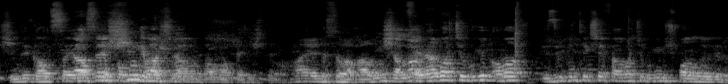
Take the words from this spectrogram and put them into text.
Şimdi Galatasaray Galatasaray şimdi başlıyor Avrupa muhabbeti işte. Hayırlısı bakalım. İnşallah. Fenerbahçe bugün ama üzüldüğüm tek şey Fenerbahçe bugün 3 puan alabilirdi.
